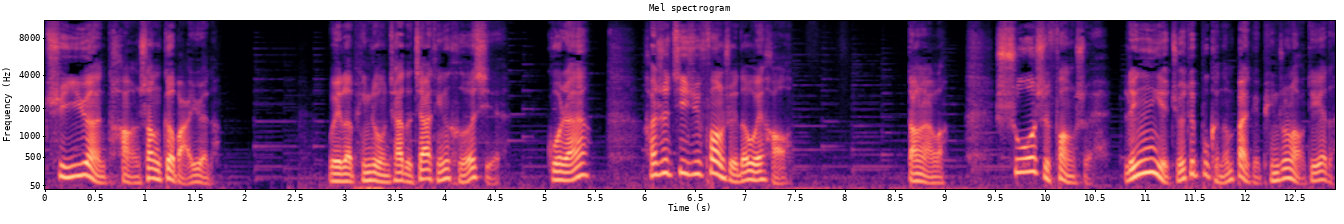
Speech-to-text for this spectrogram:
去医院躺上个把月的。为了品种家的家庭和谐，果然还是继续放水的为好。当然了。说是放水，林恩也绝对不可能败给平中老爹的。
